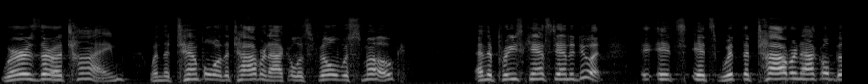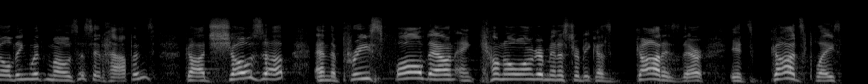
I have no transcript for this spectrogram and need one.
Where is there a time when the temple or the tabernacle is filled with smoke and the priest can't stand to do it? It's, it's with the tabernacle building with Moses. It happens. God shows up, and the priests fall down and can no longer minister because God is there. It's God's place,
